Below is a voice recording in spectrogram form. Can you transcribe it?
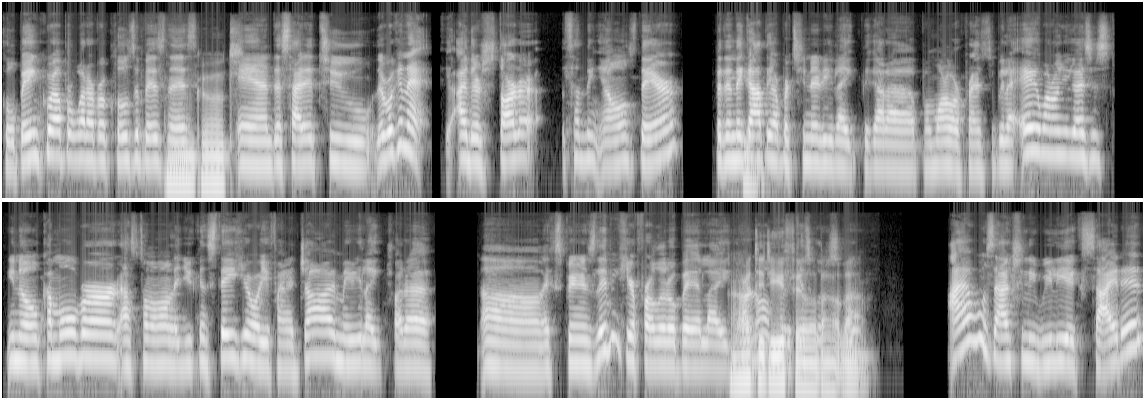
go bankrupt or whatever, close the business, Oh, and decided to they were gonna either start something else there, but then they Yeah. got the opportunity, like they got a from one of our friends to be like, hey, why don't you guys just you know come over? Ask my mom like you can stay here or you find a job, and maybe like try to um experience living here for a little bit. Like How don't know, did you for the kids feel to to about that? I was actually really excited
